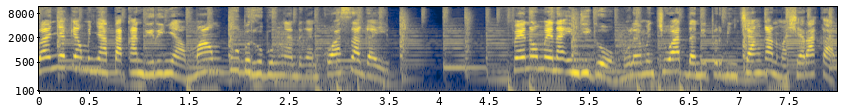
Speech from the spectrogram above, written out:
banyak yang menyatakan dirinya mampu berhubungan dengan kuasa gaib. Fenomena indigo mulai mencuat dan diperbincangkan masyarakat.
